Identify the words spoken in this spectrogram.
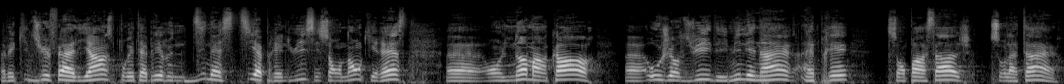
avec qui Dieu fait alliance pour établir une dynastie après lui. C'est son nom qui reste. Euh, on le nomme encore euh, aujourd'hui, des millénaires après son passage sur la terre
